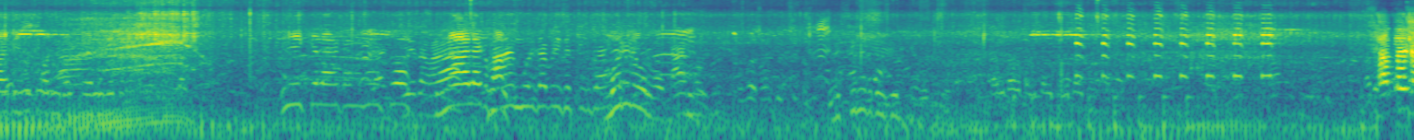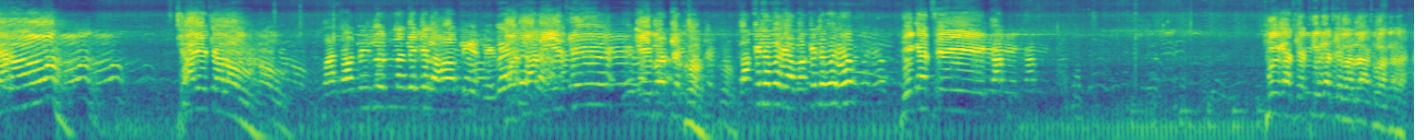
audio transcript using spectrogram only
ভাই মরি সাথে চালাও ছায়ে চালাও না দেখে এইবার দেখো বাকি হ্যাঁ হ্যাঁ ঠিক আছে ঠিক আছে ঠিক আছে রাখ রাখ।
